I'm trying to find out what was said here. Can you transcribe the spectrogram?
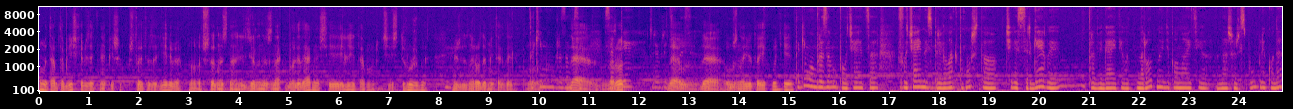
Ну, мы там таблички обязательно пишем, что это за дерево, ну, вот, что оно сделано знак благодарности или там честь дружбы между народами и так далее. Ну, Таким образом, да, народ, да, да, узнают о Якутии. Таким образом, получается, случайность привела к тому, что через Сергея вы продвигаете вот народную дипломатию, нашу республику, да?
